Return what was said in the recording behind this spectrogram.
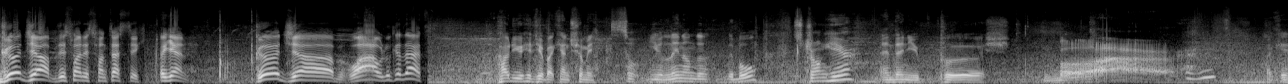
Good job. This one is fantastic. Again. Good job. Wow. Look at that. How do you hit your backhand? Show me. So you lean on the, the ball, strong here, and then you push. Okay.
